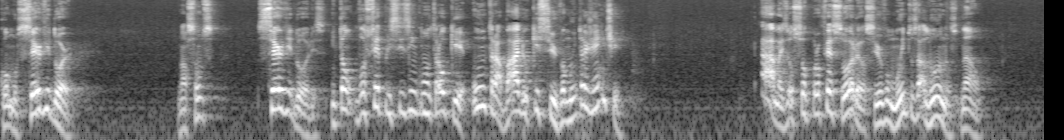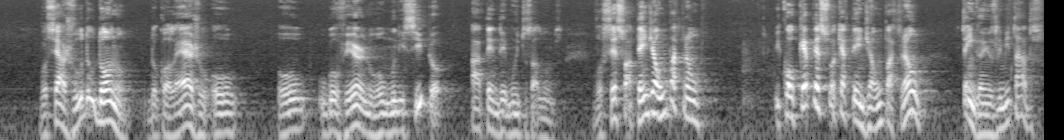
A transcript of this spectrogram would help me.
como servidor. Nós somos servidores. Então você precisa encontrar o quê? Um trabalho que sirva muita gente. Ah, mas eu sou professor, eu sirvo muitos alunos. Não. Você ajuda o dono do colégio ou, ou o governo ou o município a atender muitos alunos. Você só atende a um patrão. E qualquer pessoa que atende a um patrão tem ganhos limitados.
